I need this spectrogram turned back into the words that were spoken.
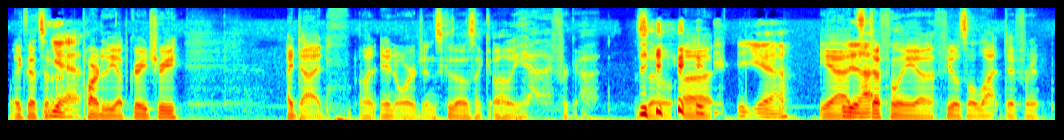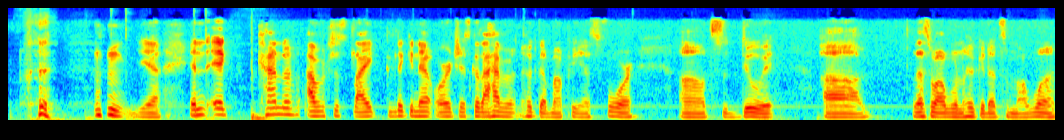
Like that's a Yeah. part of the upgrade tree. I died on, in Origins because I was like, oh yeah, I forgot. So uh, yeah, yeah, it's Yeah. definitely uh, feels a lot different. yeah. And it kind of, I was just like looking at Origins because I haven't hooked up my PS4 uh, to do it. Um, that's why I want to hook it up to my one.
